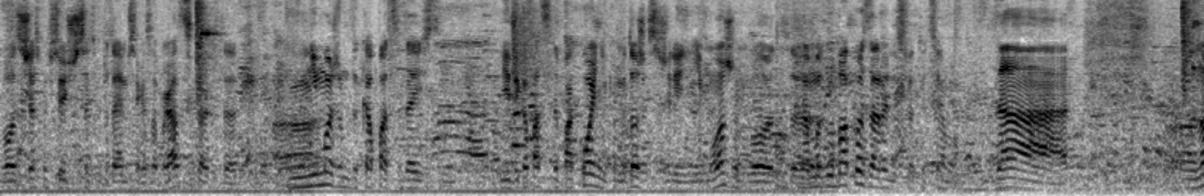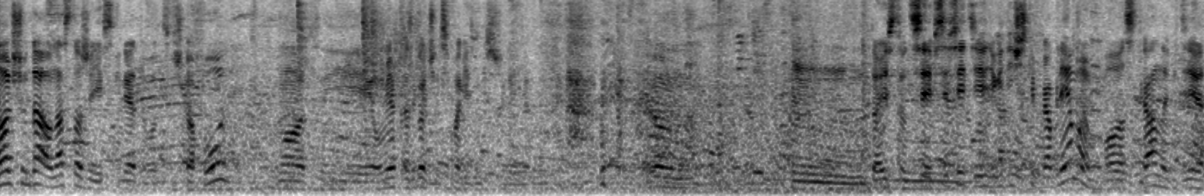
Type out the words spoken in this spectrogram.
Вот сейчас мы все еще с этим пытаемся разобраться как-то. А, Не можем докопаться до истины. И докопаться до покойника мы тоже, к сожалению, не можем. Вот. э, Но мы глубоко зарылись в эту тему. Да. Ну, в общем, да, у нас тоже есть скелеты вот в шкафу. Вот, и у меня закончились сапоги, к сожалению. То есть вот все, все, все эти юридические проблемы в странах, где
